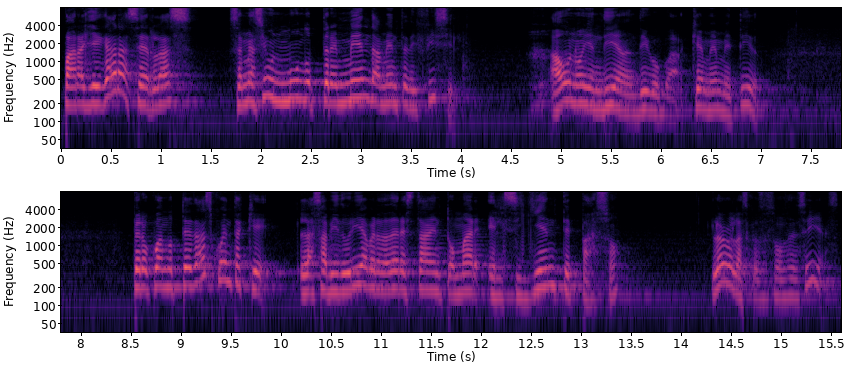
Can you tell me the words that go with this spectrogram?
para llegar a hacerlas se me hacía un mundo tremendamente difícil. Aún hoy en día digo, ¿qué me he metido? Pero cuando te das cuenta que la sabiduría verdadera está en tomar el siguiente paso, luego las cosas son sencillas.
